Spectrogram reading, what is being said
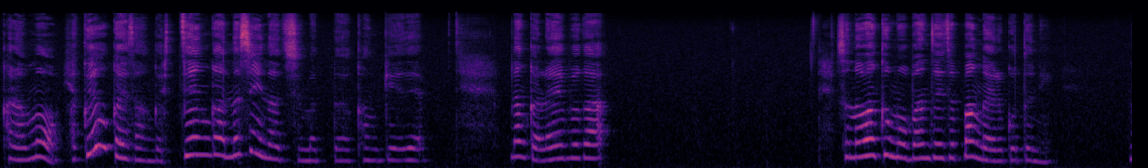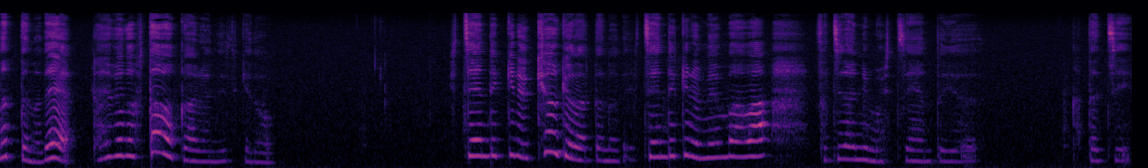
からもう百四回さんが出演がなしになってしまった関係でなんかライブがその枠も万歳ジャパンがやることになったのでライブが2枠あるんですけど出演できる急遽だったので出演できるメンバーはそちらにも出演という形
